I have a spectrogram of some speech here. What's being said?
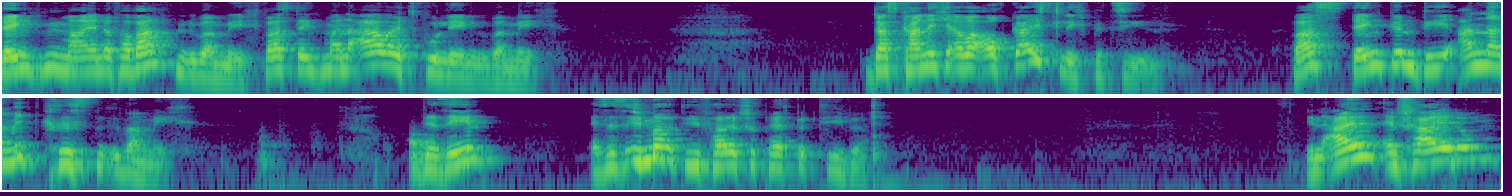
denken meine Verwandten über mich? Was denken meine Arbeitskollegen über mich? Das kann ich aber auch geistlich beziehen. Was denken die anderen Mitchristen über mich? Und wir sehen, es ist immer die falsche Perspektive. In allen Entscheidungen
